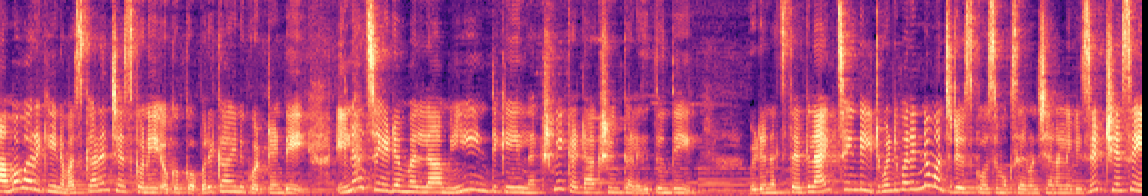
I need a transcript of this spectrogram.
అమ్మవారికి నమస్కారం చేసుకొని ఒక కొబ్బరికాయను కొట్టండి. ఇలా చేయడం వల్ల మీ ఇంటికి లక్ష్మీ కటాక్షం కలుగుతుంది. వీడియో నచ్చితే లైక్ చేయండి. ఇటువంటి మరెన్నో మంచి డేస్ కోసం ఒకసారి మన ఛానల్ని విజిట్ చేసి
